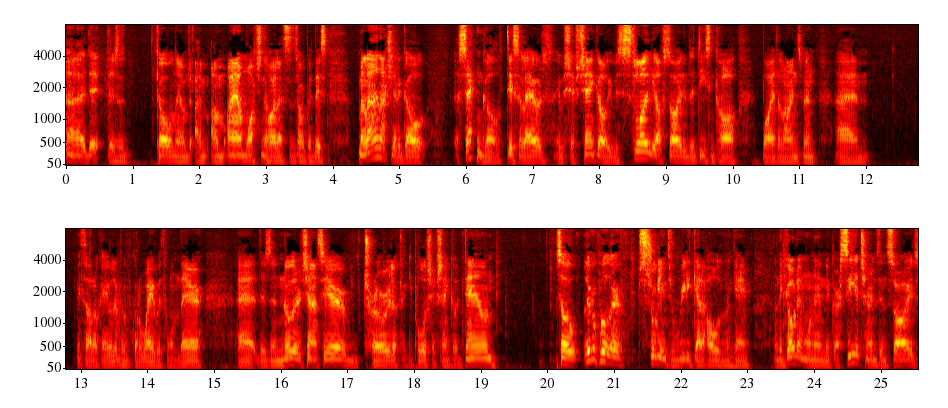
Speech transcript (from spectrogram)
uh, there's a goal now. I'm, I'm I am watching the highlights to talk about this. Milan actually had a goal, a second goal disallowed. It was Shevchenko. He was slightly offside. It was a decent call by the linesman. Um, we thought, okay, well, Liverpool got away with one there. Uh, there's another chance here. Traore looked like he pulled Shevchenko down. So Liverpool are struggling to really get a hold of the game, and they go down one end. The Garcia turns inside,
